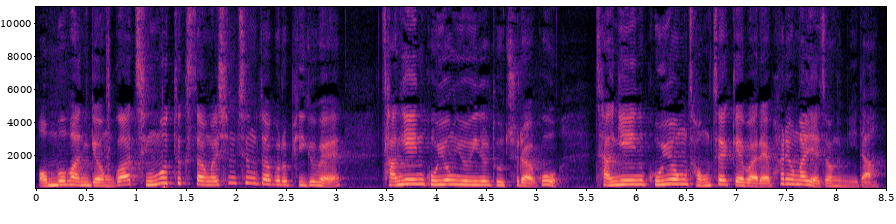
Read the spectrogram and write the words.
업무 환경과 직무 특성을 심층적으로 비교해 장애인 고용 요인을 도출하고 장애인 고용 정책 개발에 활용할 예정입니다.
